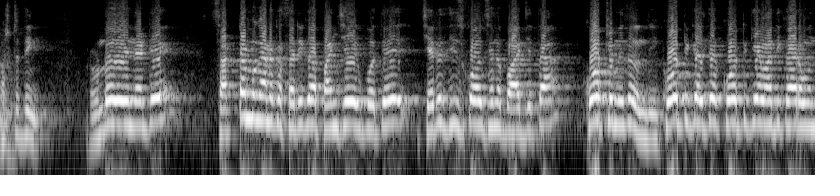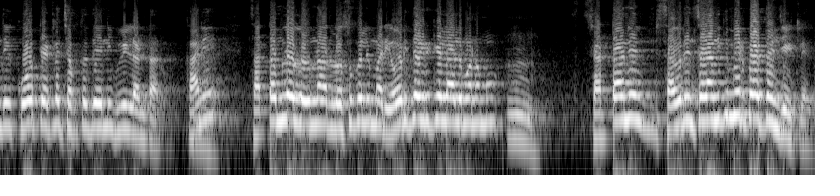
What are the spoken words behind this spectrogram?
First thing. రెండోది ఏంటంటే చట్టం కనుక సరిగా పనిచేయకపోతే చర్య తీసుకోవాల్సిన బాధ్యత కోర్టుల మీద ఉంది. కోర్టుకి వెళ్తే కోర్టుకి ఏం అధికారం ఉంది? కోర్టు ఎట్లా చెప్తుంది అని వీళ్ళు అంటారు కానీ చట్టంలో ఉన్న లొసుగులు మరి ఎవరి దగ్గరికి వెళ్ళాలి మనము? చట్టాన్ని సవరించడానికి మీరు ప్రయత్నం చేయట్లేదు.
